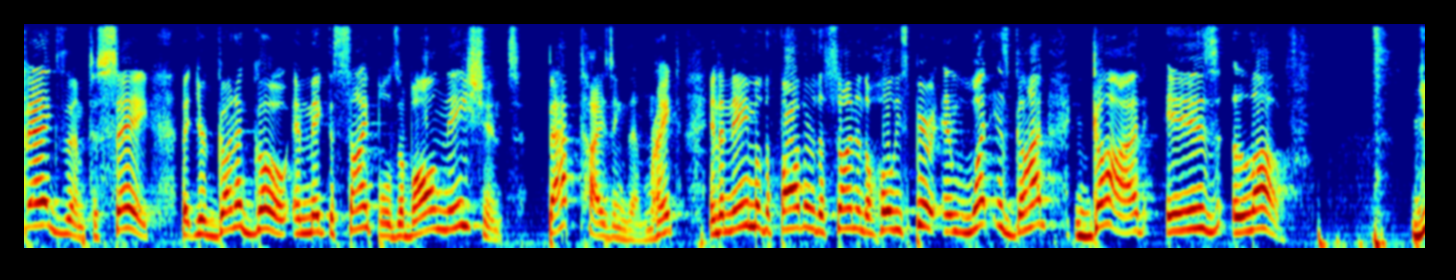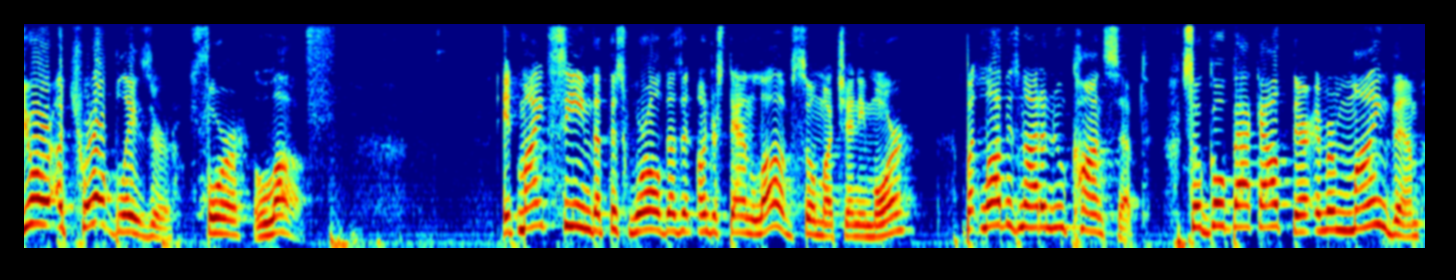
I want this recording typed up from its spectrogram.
begs them to say that you're gonna go and make disciples of all nations, baptizing them, right? In the name of the Father, the Son, and the Holy Spirit. And what is God? God is love. You're a trailblazer for love. It might seem that this world doesn't understand love so much anymore, but love is not a new concept. So go back out there and remind them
